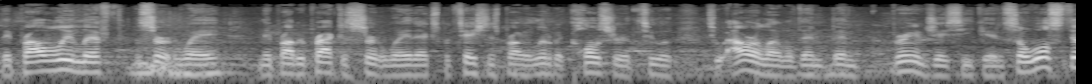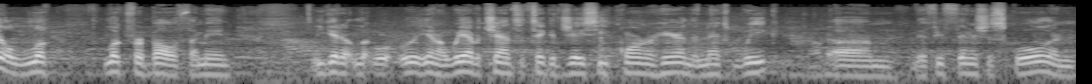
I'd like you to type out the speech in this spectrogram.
they probably lift a certain way, and they probably practice a certain way. The expectation is probably a little bit closer to to our level than than bringing a JC kid. So we'll still look look for both. I mean, you get it. You know, we have a chance to take a JC corner here in the next week um, if he finishes school, and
